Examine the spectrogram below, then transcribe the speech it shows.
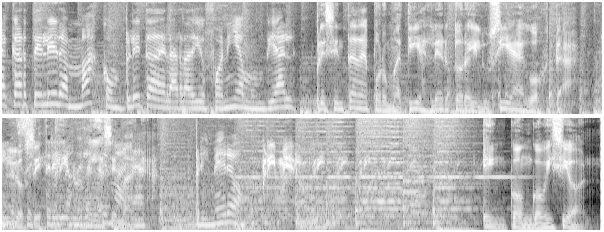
la cartelera más completa de la radiofonía mundial. Presentada por Matías Lertora y Lucía Agosta. Los, estrenos, de la, semana. Primero, Primero. En Congovisión.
